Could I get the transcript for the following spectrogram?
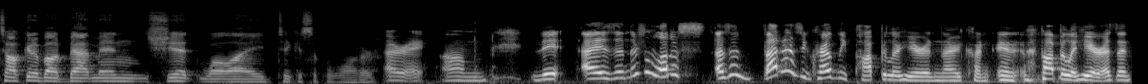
talking about Batman shit while I take a sip of water. All right. Um, the as in there's a lot of as in Batman's incredibly popular here in our in, popular here as in,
